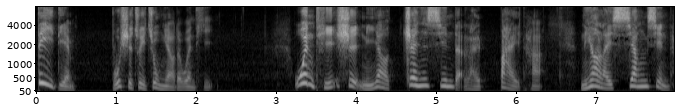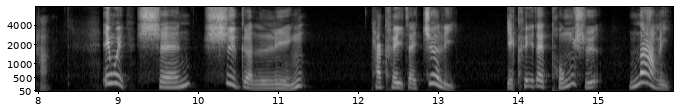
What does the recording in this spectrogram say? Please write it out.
地点不是最重要的问题，问题是你要真心的来拜他，你要来相信他。因为神是个灵，他可以在这里，也可以在同时那里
